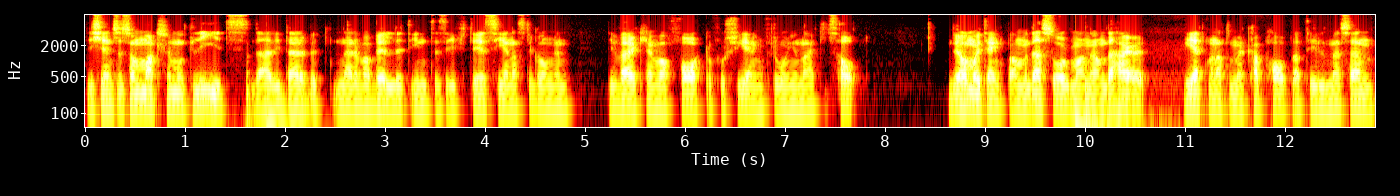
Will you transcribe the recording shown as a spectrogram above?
Det känns ju som matchen mot Leeds, där i derbyt, när det var väldigt intensivt, det är senaste gången det verkligen var fart och forcering från Uniteds håll. Det har man ju tänkt på, men där såg man, om det här vet man att de är kapabla till, men sen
